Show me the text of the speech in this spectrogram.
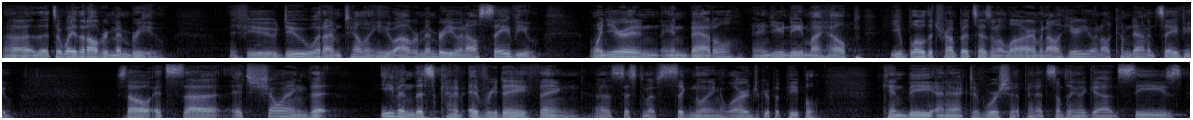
uh, it's a way that I'll remember you. If you do what I'm telling you, I'll remember you and I'll save you. When you're in, in battle and you need my help, you blow the trumpets as an alarm, and I'll hear you, and I'll come down and save you. So it's uh, it's showing that even this kind of everyday thing, a system of signaling a large group of people, can be an act of worship, and it's something that God sees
